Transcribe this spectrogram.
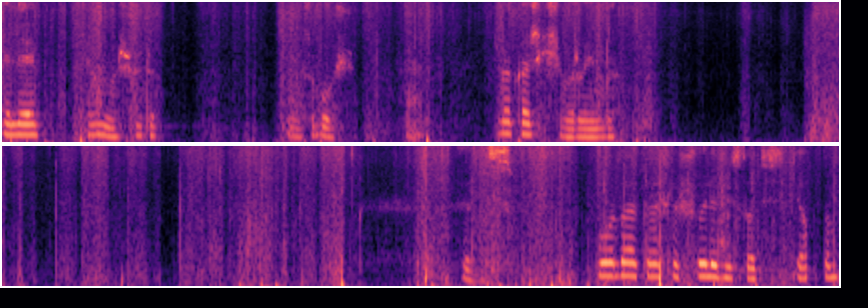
hele yan var şurada. Burası boş. Ha. Burada kaç kişi var oyunda? Evet. Bu arada arkadaşlar şöyle bir istatistik yaptım.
